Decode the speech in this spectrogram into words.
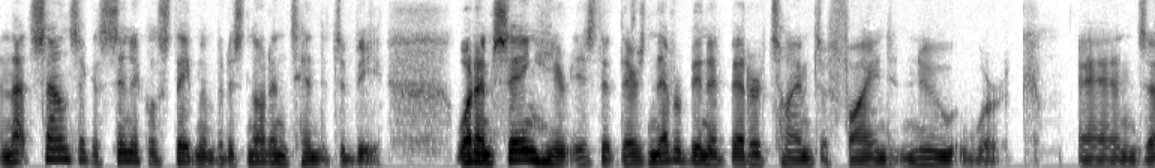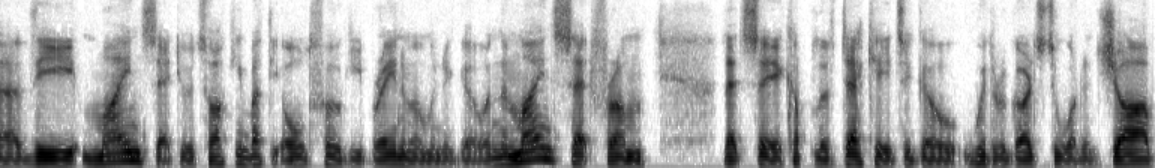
And that sounds like a cynical statement, but it's not intended to be. What I'm saying here is that there's never been a better time to find new work. And uh, the mindset, you were talking about the old fogey brain a moment ago, and the mindset from let's say, a couple of decades ago with regards to what a job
